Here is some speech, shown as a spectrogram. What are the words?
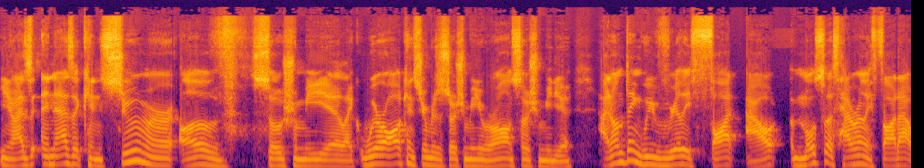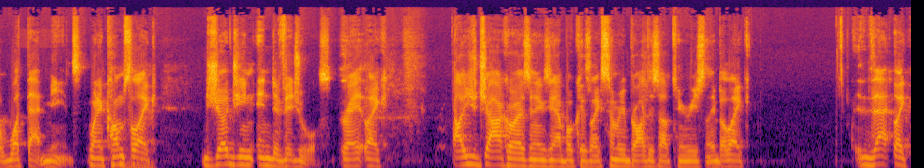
you know, as and as a consumer of social media, like we're all consumers of social media, we're all on social media. I don't think we've really thought out. Most of us haven't really thought out what that means when it comes to like judging individuals, right? Like, I'll use Jocko as an example because like somebody brought this up to me recently, but like that like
